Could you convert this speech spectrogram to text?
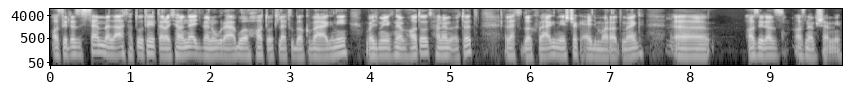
azért ez egy szemmel látható tétel, hogyha 40 órából hatot le tudok vágni, vagy mondjuk nem hatot, hanem ötöt le tudok vágni, és csak egy marad meg, uh, azért az, az nem semmi.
